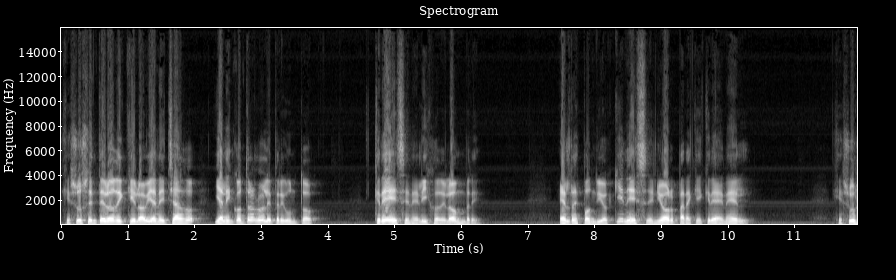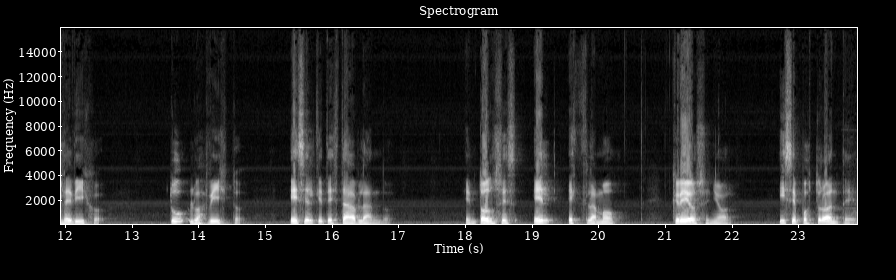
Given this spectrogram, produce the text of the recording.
Jesús se enteró de que lo habían echado y al encontrarlo le preguntó, ¿Crees en el Hijo del Hombre? Él respondió, ¿quién es, Señor, para que crea en él? Jesús le dijo, Tú lo has visto, es el que te está hablando. Entonces él exclamó, Creo, Señor, y se postró ante él.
